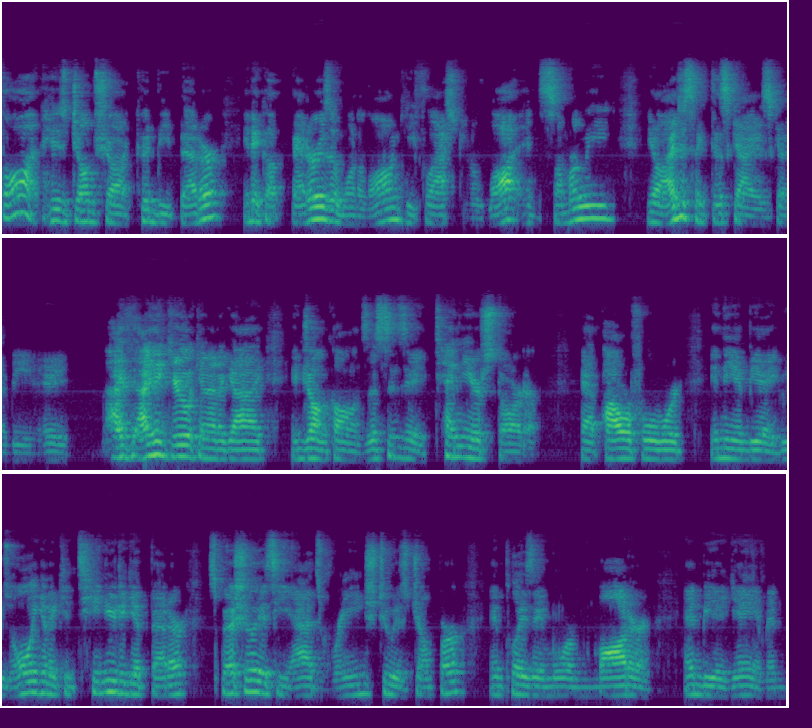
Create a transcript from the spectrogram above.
thought his jump shot could be better, and it got better as it went along. He flashed it a lot in summer league. You know, I just think this guy is going to be a. I, I think you're looking at a guy in John Collins. This is a 10 year starter at power forward in the NBA who's only going to continue to get better, especially as he adds range to his jumper and plays a more modern NBA game. And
